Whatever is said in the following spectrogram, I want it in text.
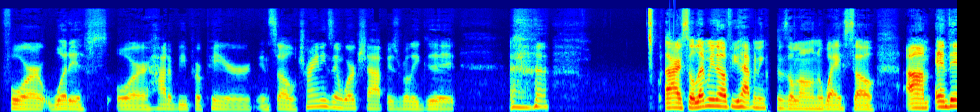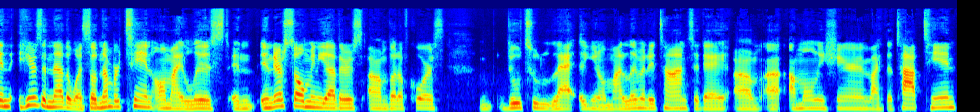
for what ifs or how to be prepared. And so trainings and workshop is really good. All right, so let me know if you have any along the way. So, um, and then here's another one. So number ten on my list, and and there's so many others, um, but of course, due to la- you know my limited time today, um, I, am only sharing like the top ten.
